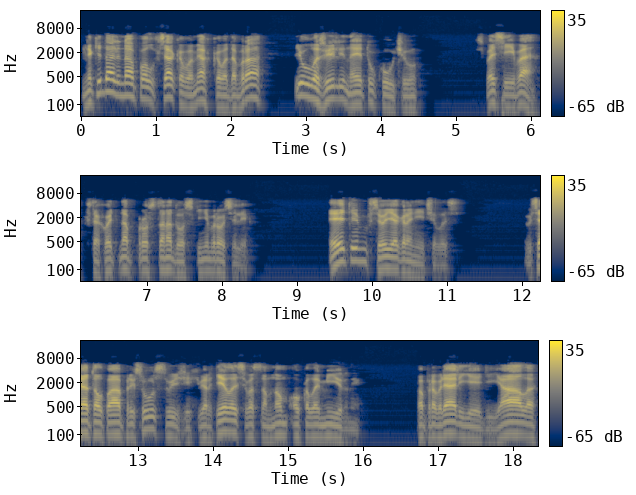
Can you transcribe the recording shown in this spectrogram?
Накидали на пол всякого мягкого добра и уложили на эту кучу. Спасибо, что хоть на просто на доски не бросили. Этим все и ограничилось. Вся толпа присутствующих вертелась в основном около Мирны. Поправляли ей одеяло,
